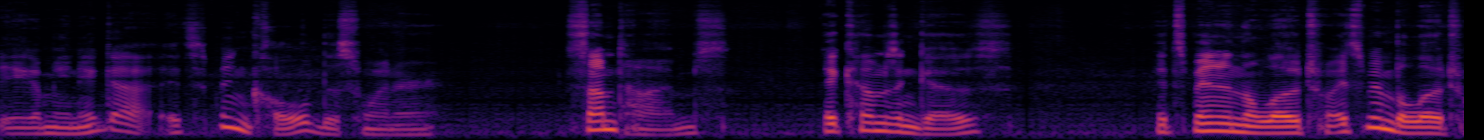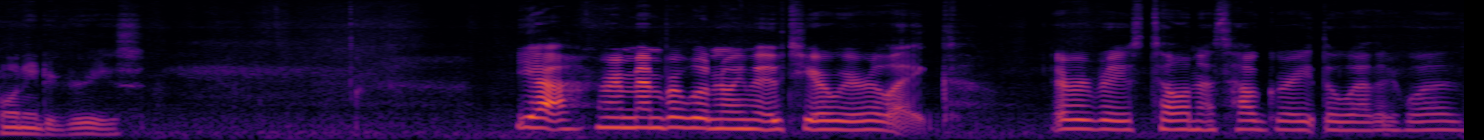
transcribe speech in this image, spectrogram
I mean, it got. It's been cold this winter. Sometimes It comes and goes. It's been in the low. Tw- it's been below twenty degrees. Yeah, remember when we moved here, we were like, everybody was telling us how great the weather was,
